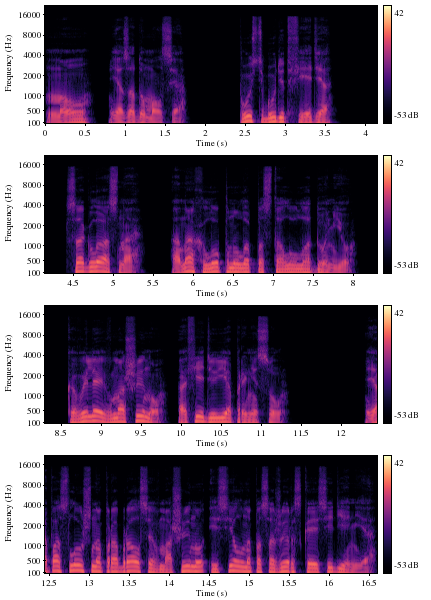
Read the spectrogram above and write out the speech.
Ну, я задумался. Пусть будет Федя. Согласна. Она хлопнула по столу ладонью. Ковыляй в машину, а Федю я принесу. Я послушно пробрался в машину и сел на пассажирское сиденье.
